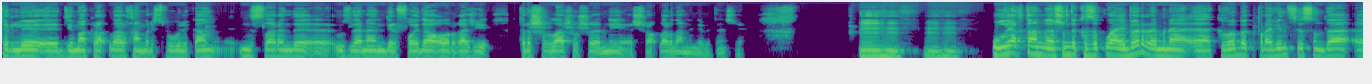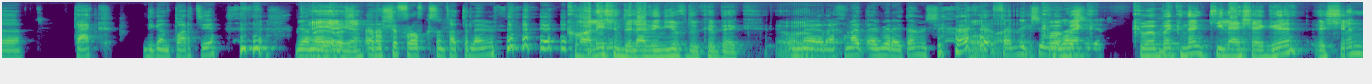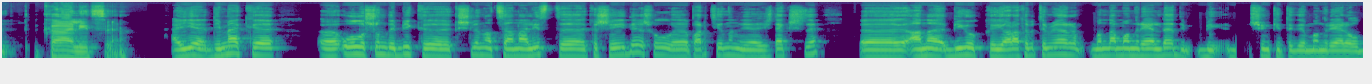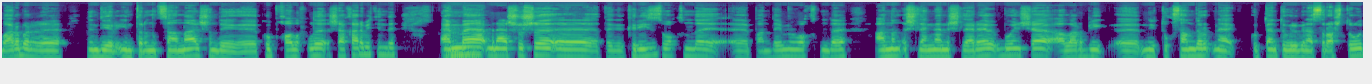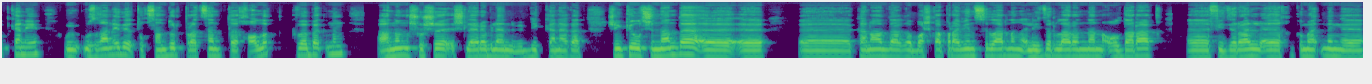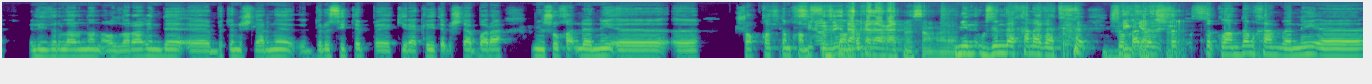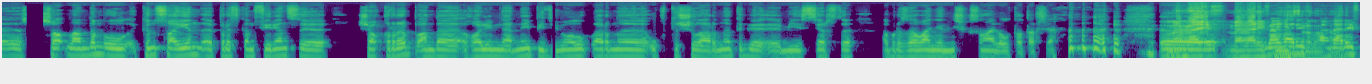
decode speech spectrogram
э, демократлар һәм республиканецлар инде үзләренә ниндидер файда алырга тырышырлар шушы ни очраклардан инде мгм. Ул яктан шундый кызыклы әйбер, э, менә Квебек провинциясында КАК дигән партия. Әйе. расшифровкасын хәтерләмим. Coalition de l'avenir du Québec. Уны рәхмәт Әмир әйтәмеш. Ул, Фәнни кеше Quebec- булгач. Quebecның киләчәге өчен коалиция. Әйе, димәк, э, э, ул шундый бик э, көчле националист кеше иде, шул партияның. Э, Аны бик үк яратып бетермиләр монда би- чөнки теге Монреаль ул барыбер ниндидер интернациональ, шундый күп халыклы шәһәр бит инде. Әмма менә шушы теге кризис вакытында, пандемия вакытында аның эшләнгән эшләре буенча алар бик ни 94 нә күптән түгел генә сораштыру үткән иде, узган иде. 94% халык Квебекның аның шушы эшләре белән бик канәгать. Чөнки ул чыннан да э, э, Канададагы башка провинцияларның лидерларыннан алдарак, э, федераль э, хөкүмәтнең лидерларыннан алдарак инде бөтен эшләрне дөрес итеп, кирәкле итеп эшләп бара. Мин шул хәтле ни шаккаттым һәм Син үзең дә канәгатьмесең? Мин үзем дә канәгать. Шул хәтле сокландым һәм ни шатландым. Ул көн саен э, пресс-конференция чакырып, анда галимнәрне, эпидемиологларны, укытучыларны теге министерство соң әле ул татарча? Э, Мәгариф, мәгариф Мәгариф,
